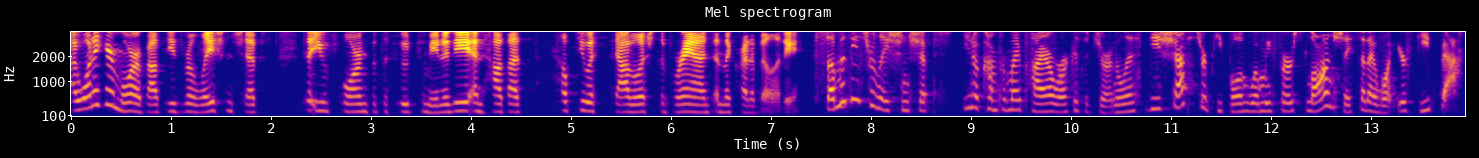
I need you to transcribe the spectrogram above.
I want to hear more about these relationships that you've formed with the food community and how that's helped you establish the brand and the credibility. Some of these relationships, you know, come from my prior work as a journalist. These chefs are people who, when we first launched, I said, "I want your feedback.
